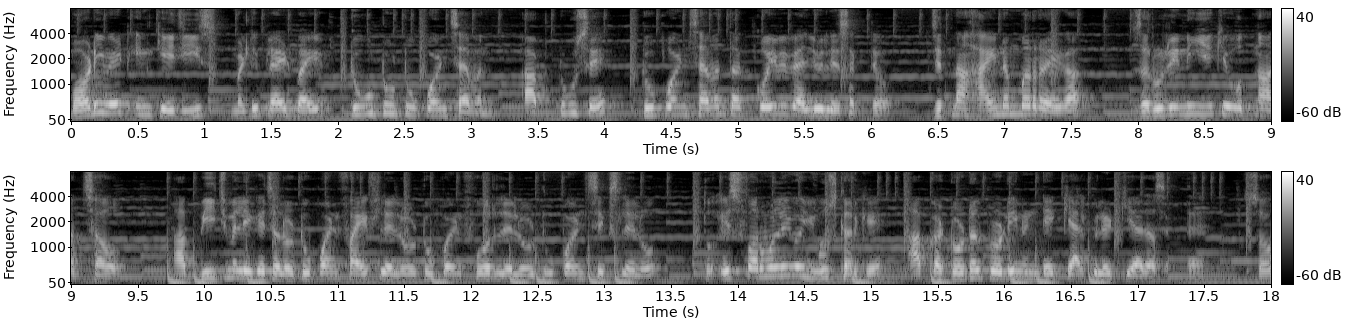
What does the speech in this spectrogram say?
body weight in kgs multiplied by two to two point seven आप टू से टू पॉइंट सेवन तक कोई भी वैल्यू ले सकते हो। जितना हाई नंबर रहेगा, ज़रूरी नहीं है कि उतना अच्छा हो। आप बीच में लेके चलो 2.5 ले लो 2.4 ले लो 2.6 ले लो। तो इस फॉर्मूले को यूज़ करके आपका टोटल प्रोटीन इंटेक कैलकुलेट किया जा सकता है। So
